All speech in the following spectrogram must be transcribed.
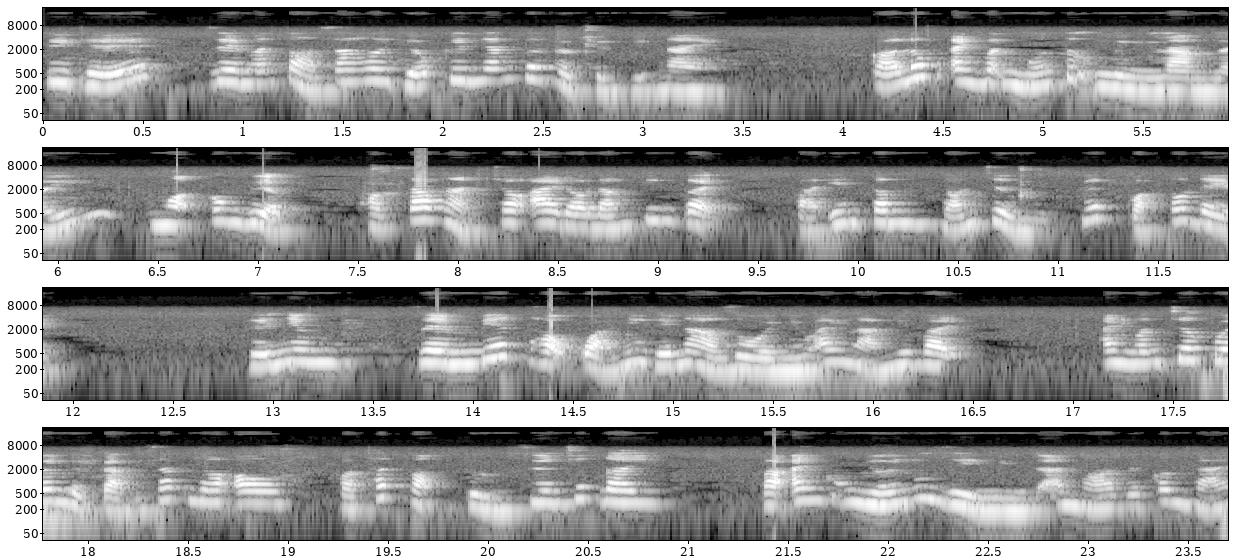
Vì thế, James vẫn tỏ ra hơi thiếu kiên nhẫn với việc chuẩn bị này. Có lúc anh vẫn muốn tự mình làm lấy mọi công việc hoặc giao hẳn cho ai đó đáng tin cậy và yên tâm đón chờ một kết quả tốt đẹp. Thế nhưng, James biết hậu quả như thế nào rồi nếu anh làm như vậy. Anh vẫn chưa quên được cảm giác lo âu và thất vọng thường xuyên trước đây. Và anh cũng nhớ những gì mình đã nói với con gái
